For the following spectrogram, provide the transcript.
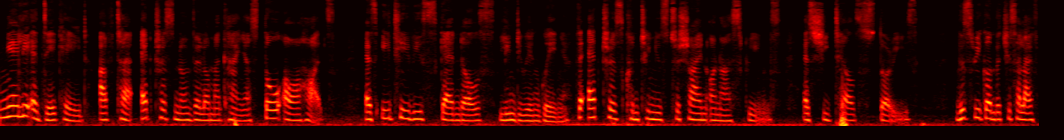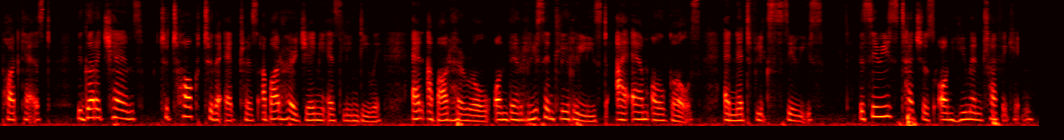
Nearly a decade after actress Nomvelo Makhanya stole our hearts as ETV Scandal's Lindiwe Ngwenya, the actress continues to shine on our screens as she tells stories. This week on the Chisa Life podcast, we got a chance to talk to the actress about her journey as Lindiwe and about her role on the recently released I Am All Girls, a Netflix series. The series touches on human trafficking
